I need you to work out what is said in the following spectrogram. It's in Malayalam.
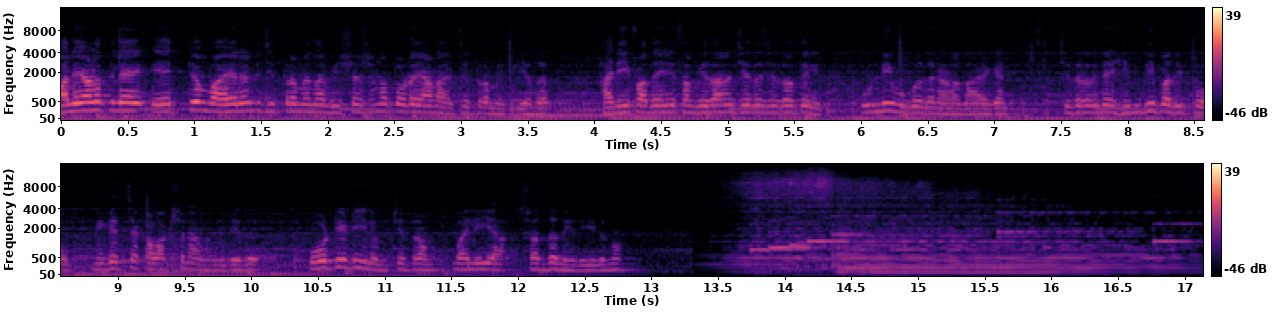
മലയാളത്തിലെ ഏറ്റവും വയലന്റ് ചിത്രം എന്ന വിശേഷണത്തോടെയാണ് ചിത്രം എത്തിയത് ഹനീഫ് അദേനി സംവിധാനം ചെയ്ത ചിത്രത്തിൽ ഉണ്ണി മുകുന്ദനാണ് നായകൻ. ചിത്രത്തിന്റെ ഹിന്ദി പതിപ്പും മികച്ച കളക്ഷനാണ് നേടിയത്. ഒ ടി ടിയിലും ചിത്രം വലിയ ശ്രദ്ധ നേടിയിരുന്നു.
